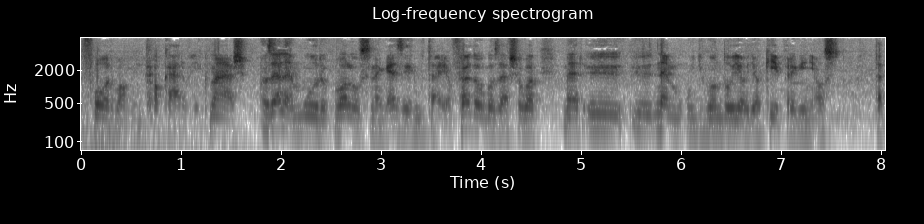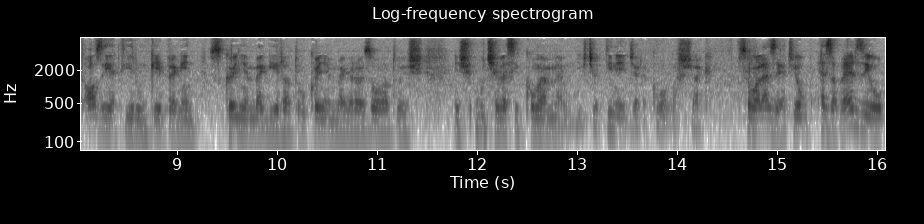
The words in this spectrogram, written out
forma, mint akármelyik más. Az Ellen Moore valószínűleg ezért utálja a feldolgozásokat, mert ő, ő nem úgy gondolja, hogy a képregény az tehát azért írunk képregényt, ez könnyen megírható, könnyen megrajzolható, és, és úgyse veszik komolyan, mert úgyis csak tinédzserek olvassák. Szóval ezért jobb ez a verzió,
